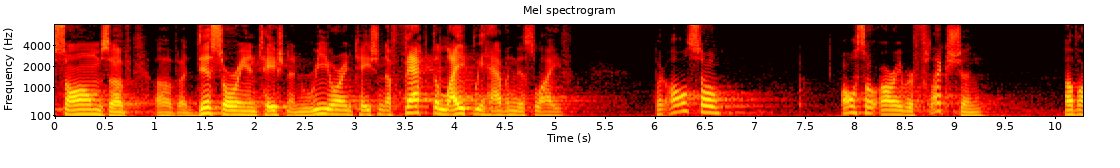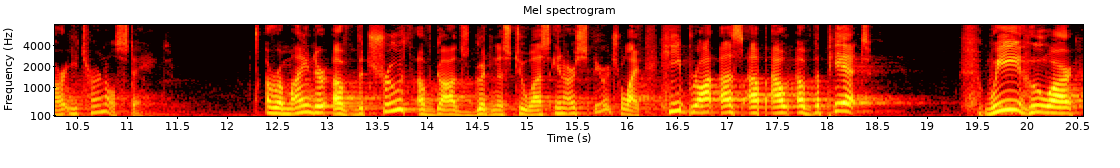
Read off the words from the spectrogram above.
psalms of, of disorientation and reorientation affect the life we have in this life, but also, also are a reflection of our eternal state. A reminder of the truth of God's goodness to us in our spiritual life. He brought us up out of the pit. We who, are,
